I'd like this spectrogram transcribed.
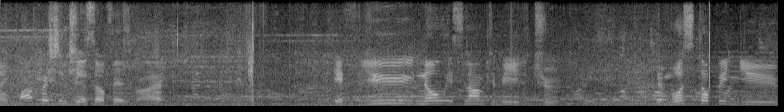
So my question to yourself is, right? If you know Islam to be true, then what's stopping you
